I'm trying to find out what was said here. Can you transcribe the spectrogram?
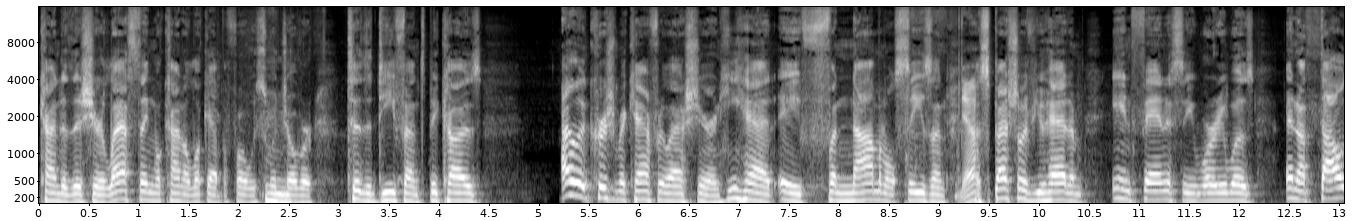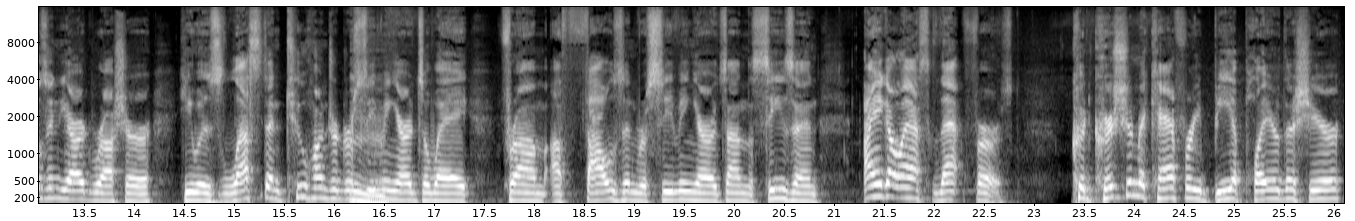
kind of this year? Last thing we'll kind of look at before we switch mm-hmm. over to the defense because I looked at Christian McCaffrey last year, and he had a phenomenal season. Yeah. Especially if you had him in fantasy, where he was an a thousand yard rusher. He was less than 200 receiving mm-hmm. yards away from a thousand receiving yards on the season. I think I'll ask that first. Could Christian McCaffrey be a player this year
